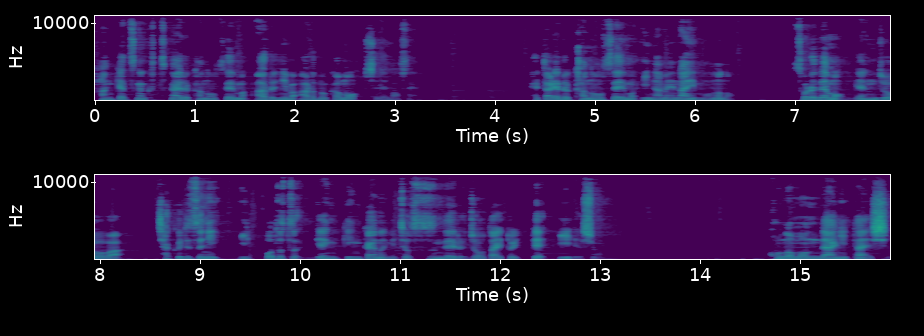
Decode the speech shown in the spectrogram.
判決が覆る可能性もあるにはあるのかもしれません。へたれる可能性も否めないものの、それでも現状は着実に一歩ずつ現金化への道を進んでいる状態と言っていいでしょう。この問題に対し、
